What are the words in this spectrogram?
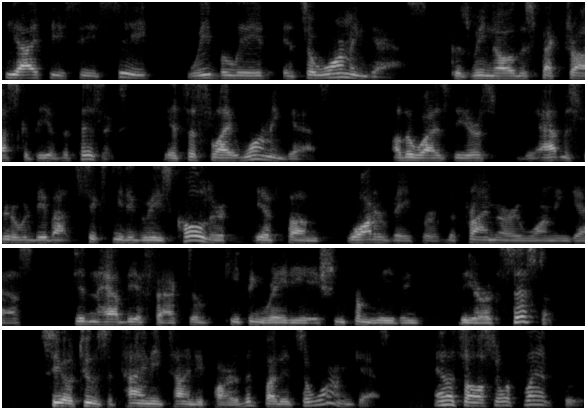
the IPCC, we believe it's a warming gas because we know the spectroscopy of the physics. It's a slight warming gas. Otherwise, the Earth's the atmosphere would be about 60 degrees colder if um, water vapor, the primary warming gas, didn't have the effect of keeping radiation from leaving the Earth's system. CO2 is a tiny, tiny part of it, but it's a warming gas. And it's also a plant food.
